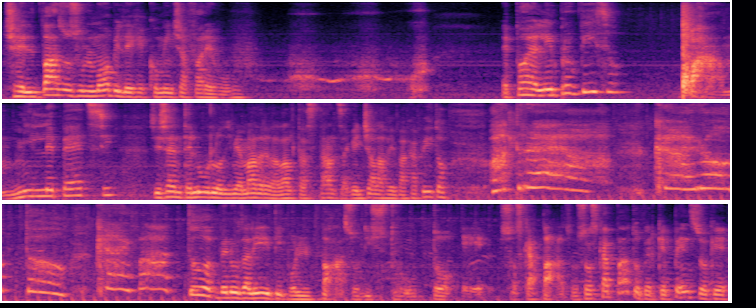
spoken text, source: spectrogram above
c'è il vaso sul mobile che comincia a fare uh, uh, uh, e poi all'improvviso, bam, mille pezzi si sente l'urlo di mia madre dall'altra stanza che già l'aveva capito. Andrea! Che hai rotto? Che hai fatto? È venuta lì tipo il vaso distrutto e sono scappato. Sono scappato perché penso che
